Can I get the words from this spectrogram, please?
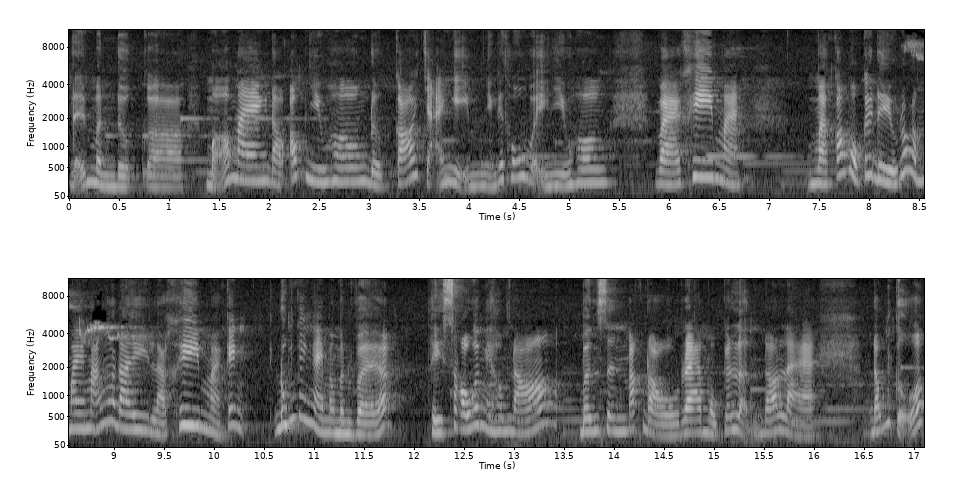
để mình được uh, mở mang đầu óc nhiều hơn được có trải nghiệm những cái thú vị nhiều hơn. Và khi mà mà có một cái điều rất là may mắn ở đây là khi mà cái đúng cái ngày mà mình về á thì sau cái ngày hôm đó bên sinh bắt đầu ra một cái lệnh đó là đóng cửa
